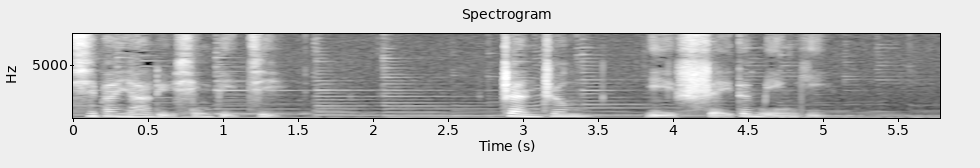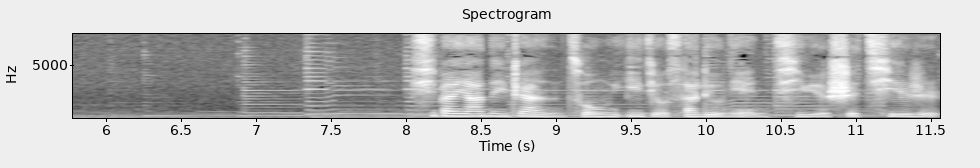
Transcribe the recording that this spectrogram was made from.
西班牙旅行笔记：战争以谁的名义？西班牙内战从1936年7月17日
